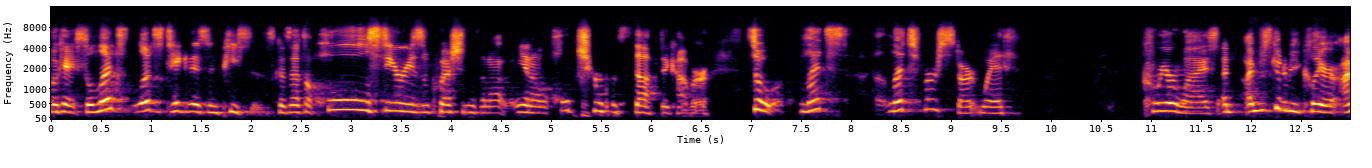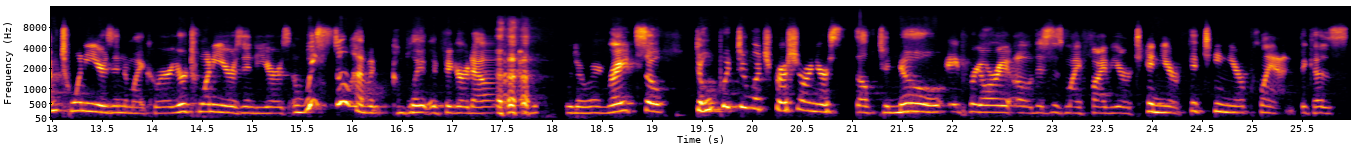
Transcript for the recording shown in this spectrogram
Okay, so let's let's take this in pieces because that's a whole series of questions and a you know a whole chunk of stuff to cover. So let's let's first start with career wise. And I'm just going to be clear. I'm 20 years into my career. You're 20 years into yours, and we still haven't completely figured out what we're doing, right? So don't put too much pressure on yourself to know a priori. Oh, this is my five year, 10 year, 15 year plan because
